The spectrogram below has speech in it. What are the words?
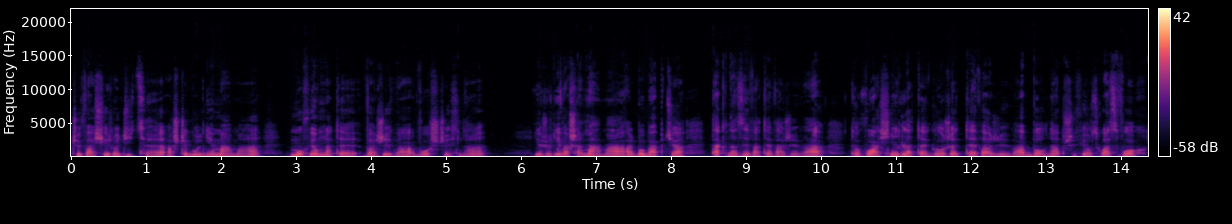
Czy wasi rodzice, a szczególnie mama, mówią na te warzywa włoszczyzna? Jeżeli wasza mama albo babcia tak nazywa te warzywa, to właśnie dlatego, że te warzywa Bona przywiozła z Włoch.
